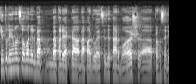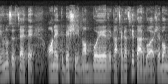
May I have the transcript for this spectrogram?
কিন্তু রেহমান সোহানের ব্যাপ- ব্যাপারে একটা ব্যাপার রয়েছে যে তার বয়স প্রফেসর ইউনুসের চাইতে অনেক বেশি, নব্বইয়ের কাছাকাছি তার বয়স। এবং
